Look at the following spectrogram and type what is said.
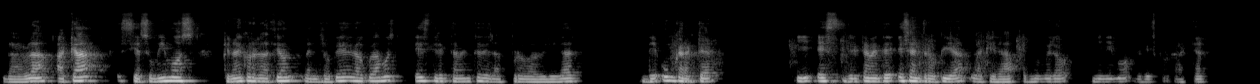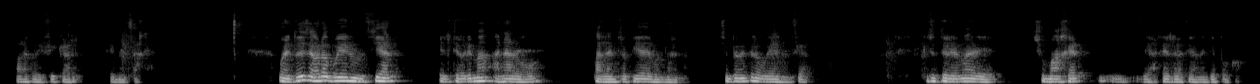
bla, bla, bla. Acá, si asumimos que no hay correlación, la entropía que calculamos es directamente de la probabilidad de un carácter y es directamente esa entropía la que da el número mínimo de bits por carácter para codificar el mensaje. Bueno, entonces ahora voy a enunciar el teorema análogo para la entropía de von Neumann. Simplemente lo voy a enunciar. Es un teorema de Schumacher de hace relativamente poco.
